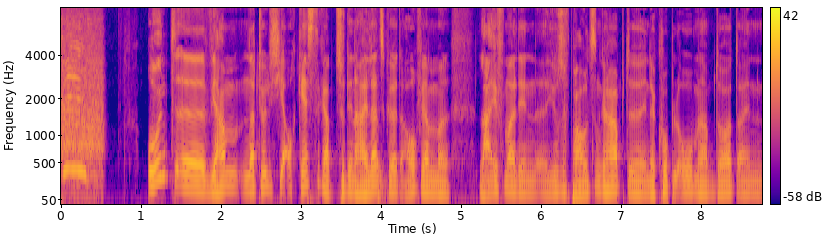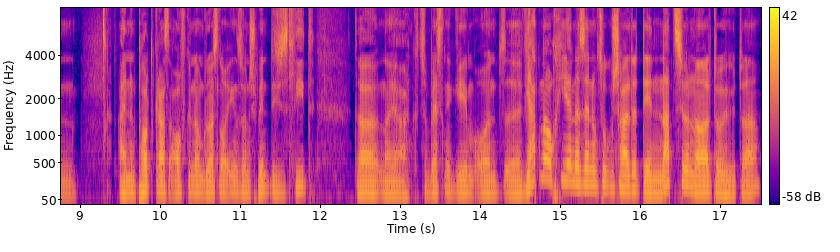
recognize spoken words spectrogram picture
schießt! Und äh, wir haben natürlich hier auch Gäste gehabt. Zu den Highlights gehört auch, wir haben mal live mal den äh, Josef Paulsen gehabt äh, in der Kuppel oben, haben dort einen, einen Podcast aufgenommen. Du hast noch irgend so ein schwindliches Lied da, naja, zum Besten gegeben. Und äh, wir hatten auch hier in der Sendung zugeschaltet den Nationaltorhüter,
